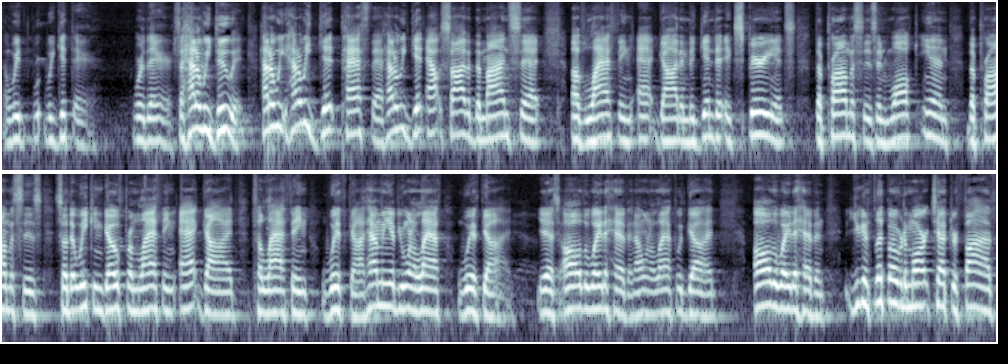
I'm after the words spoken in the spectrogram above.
And we, we get there. We're there. So how do we do it? How do we how do we get past that? How do we get outside of the mindset of laughing at God and begin to experience the promises and walk in the promises so that we can go from laughing at God to laughing with God? How many of you want to laugh with God? Yes, all the way to heaven. I want to laugh with God all the way to heaven. You can flip over to Mark chapter 5.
